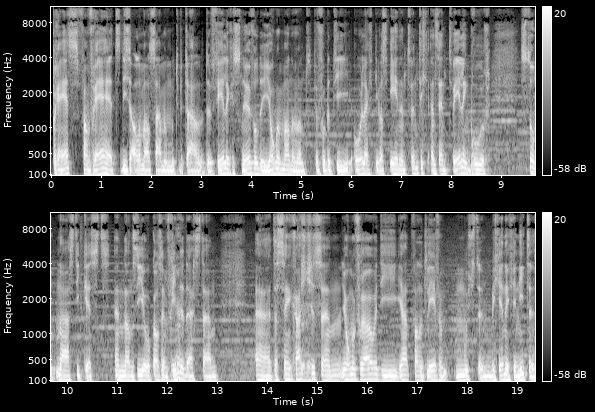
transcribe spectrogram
prijs van vrijheid die ze allemaal samen moeten betalen. De vele gesneuvelde jonge mannen, want bijvoorbeeld die Oleg die was 21 en zijn tweelingbroer stond naast die kist. En dan zie je ook al zijn vrienden daar staan. Uh, dat zijn gastjes en jonge vrouwen die ja, van het leven moesten beginnen genieten.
